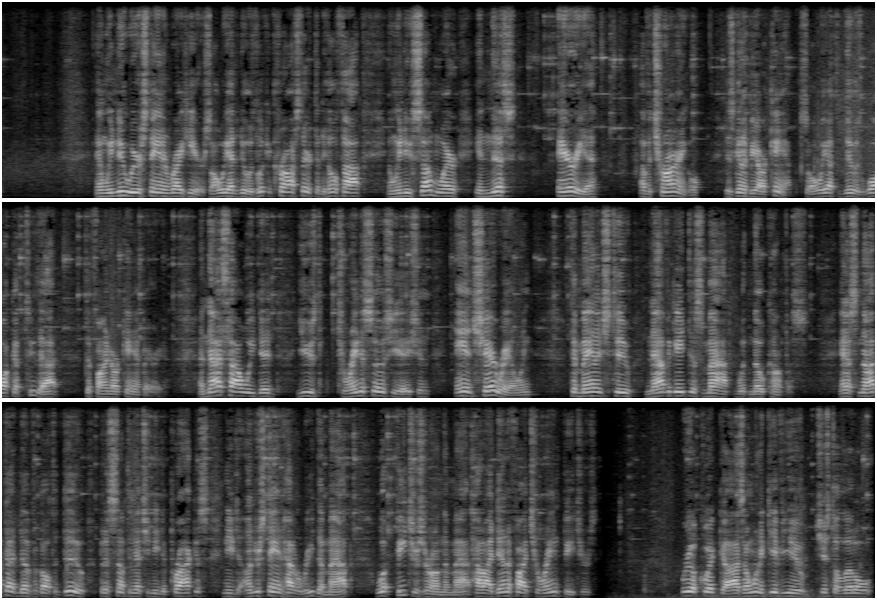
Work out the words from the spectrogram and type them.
and we knew we were standing right here. So all we had to do was look across there to the hilltop and we knew somewhere in this area of a triangle is going to be our camp. So all we have to do is walk up to that to find our camp area. And that's how we did used terrain association and chair railing to manage to navigate this map with no compass. And it's not that difficult to do, but it's something that you need to practice. You need to understand how to read the map, what features are on the map, how to identify terrain features. Real quick, guys, I want to give you just a little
